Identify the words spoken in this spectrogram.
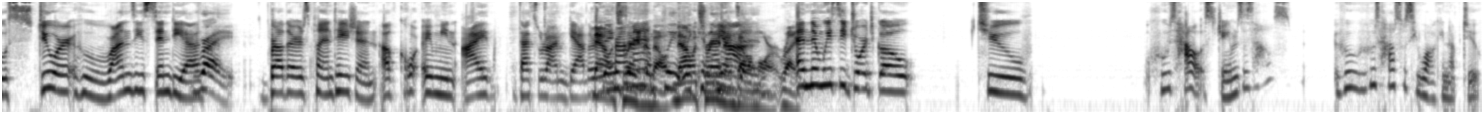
from. Stuart, who runs East India, Right. Brothers Plantation. Of course, I mean, I that's what I'm gathering Now it's from ringing it. a bell. completely Now it's ringing a bell more. Right. And then we see George go to whose house? James's house. Who whose house was he walking up to?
